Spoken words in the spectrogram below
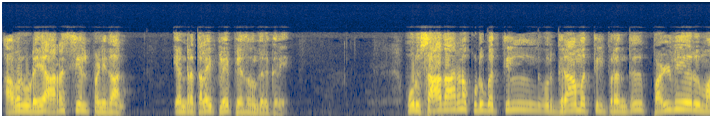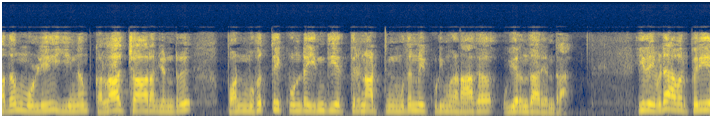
அவருடைய அரசியல் பணிதான் என்ற தலைப்பிலே பேச வந்திருக்கிறேன். ஒரு சாதாரண குடும்பத்தில் ஒரு கிராமத்தில் பிறந்து பல்வேறு மதம் மொழி இனம் கலாச்சாரம் என்று பன்முகத்தை கொண்ட இந்திய திருநாட்டின் முதன்மை குடிமகனாக உயர்ந்தார் என்றார். இதை விட அவர் பெரிய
